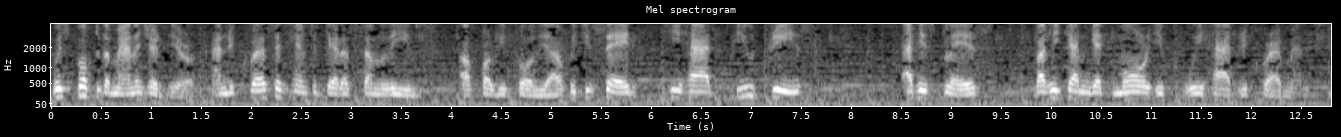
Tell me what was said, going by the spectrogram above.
We spoke to the manager there and requested him to get us some leaves of parvifolia which he said he had few trees at his place but he can get more if we had requirements.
